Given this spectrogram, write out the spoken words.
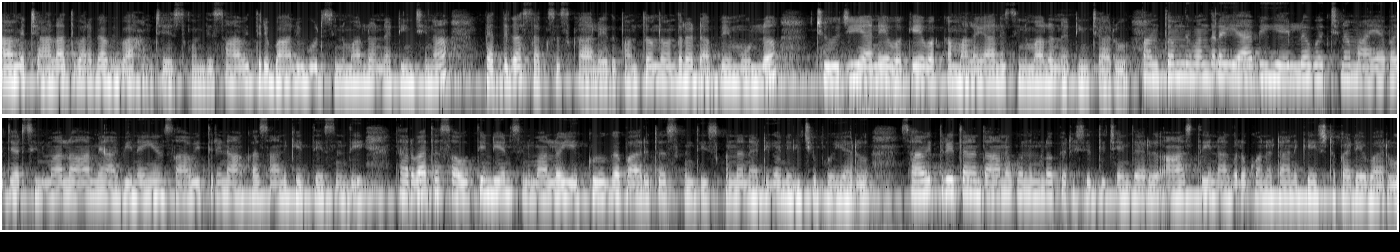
ఆమె చాలా త్వరగా వివాహం చేసుకుంది. సావిత్రి బాలీవుడ్ సినిమాల్లో నటించినా పెద్దగా సక్సెస్ కాలేదు. పంతొమ్మిది వందల డెబ్బై మూడులో చూజీ అనే ఒకే ఒక్క మలయాళీ సినిమాలో నటించారు. పంతొమ్మిది వందల యాభై ఏడులో వచ్చిన మాయాబజార్ సినిమాలో ఆమె అభినయం సావిత్రిని ఆకాశానికి ఎత్తేసింది. తర్వాత సౌత్ ఇండియన్ సినిమాల్లో ఎక్కువగా పారితోషికం తీసుకున్న నటిగా నిలిచిపోయారు. సావిత్రి తన దానగుణంలో ప్రసిద్ధి చెందారు. ఆస్తి, నగలు కొనటానికే ఇష్టపడేవారు.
